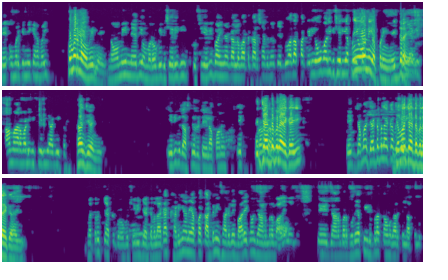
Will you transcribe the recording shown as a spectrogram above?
ਤੇ ਉਮਰ ਕਿੰਨੀ ਕੁ ਹੈ ਬਾਈ? ਉਮਰ 9 ਮਹੀਨੇ ਜੀ। 9 ਮਹੀਨੇ ਦੀ ਉਮਰ ਹੋਗੀ ਵਿਸ਼ੇਰੀ ਦੀ। ਤੁਸੀਂ ਇਹ ਵੀ ਬਾਈ ਨਾਲ ਗੱਲਬਾਤ ਕਰ ਸਕਦੇ ਹੋ ਤੇ ਇਦੋਂ ਬਾਅਦ ਆਪਾਂ ਕਿਹੜੀ ਉਹ ਵਾਲੀ ਵਿਸ਼ੇਰੀ ਆਪਣੀ ਨਹੀਂ ਉਹ ਨਹੀਂ ਆਪਣੀ ਇੱਧਰ ਹੈ ਆ ਮਾਰਵਾੜੀ ਵਿਸ਼ੇਰੀ ਆ ਗਈ ਇੱਕ। ਹਾਂਜੀ ਹਾਂਜੀ। ਇਹਦੀ ਵੀ ਦੱਸ ਦਿਓ ਡਿਟੇਲ ਆਪਾਂ ਨੂੰ। ਇੱਕ ਜੈਡ ਬਲੈਕ ਹੈ ਜੀ। ਇੱਕ ਜਮਾ ਜੈਡ ਬਲੈਕ ਆ ਜਮਾ ਜੈਡ ਬਲੈਕ ਹੈ ਜੀ। ਮਿੱਤਰੋ ਚੈੱਕ ਕਰੋ ਬਸ਼ੀਰੀ ਜੈਡ ਬਲੈਕ ਆ। ਖੜੀਆਂ ਨੇ ਆਪਾਂ ਕੱਢ ਨਹੀਂ ਸਕਦੇ ਬਾਹਰੇ ਕਿਉਂ? ਜਾਨਵਰ ਵਾਲੇ ਨੇ। ਤੇ ਜਾਨਵਰ ਥੋੜ੍ਹਾ ਭੀੜ ਭੜਕਾਉਣ ਕਰਕੇ ਲੱਤ ਲੁੱਟ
